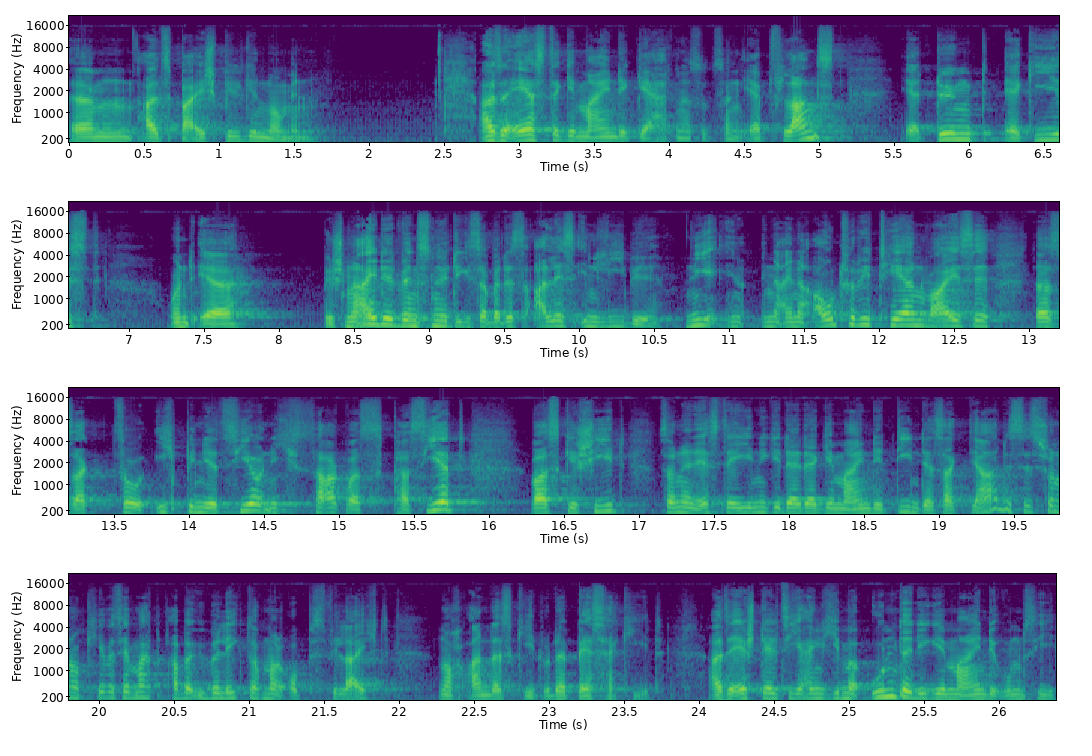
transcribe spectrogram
ähm, als Beispiel genommen. Also er ist der Gemeindegärtner sozusagen. Er pflanzt, er düngt, er gießt und er beschneidet, wenn es nötig ist, aber das alles in Liebe. Nie in, in einer autoritären Weise, dass er sagt, so, ich bin jetzt hier und ich sage, was passiert, was geschieht, sondern er ist derjenige, der der Gemeinde dient. Der sagt, ja, das ist schon okay, was ihr macht, aber überlegt doch mal, ob es vielleicht noch anders geht oder besser geht. Also er stellt sich eigentlich immer unter die Gemeinde, um sie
